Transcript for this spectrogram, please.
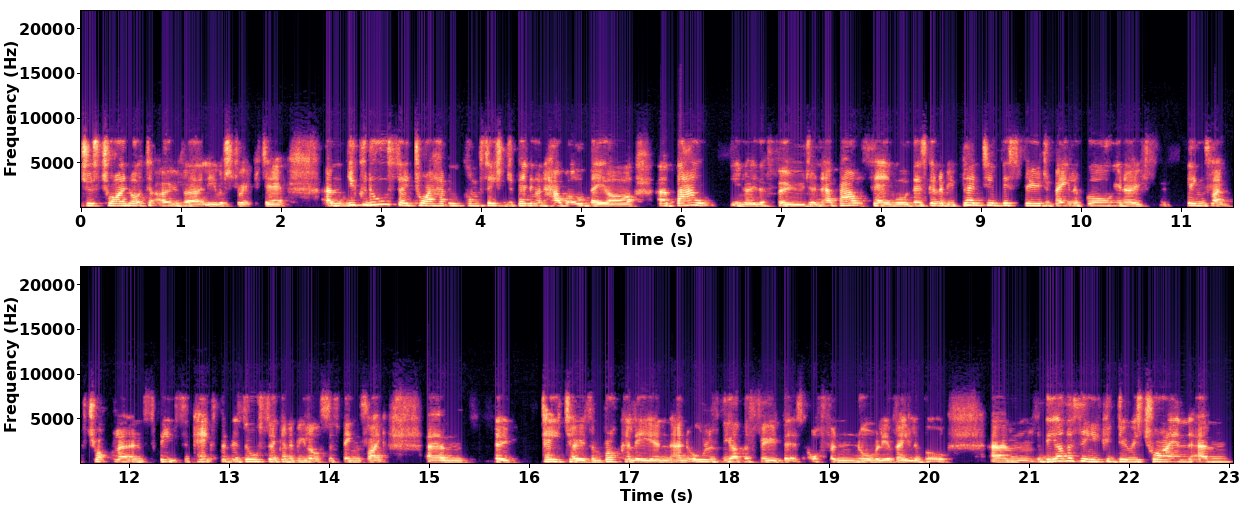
just try not to overtly restrict it. Um, you could also try having a conversation, depending on how old they are, about, you know, the food and about saying, well, there's going to be plenty of this food available, you know, things like chocolate and sweets and cakes, but there's also going to be lots of things like, um, you know, potatoes and broccoli and, and all of the other food that's often normally available. Um, the other thing you could do is try and um,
